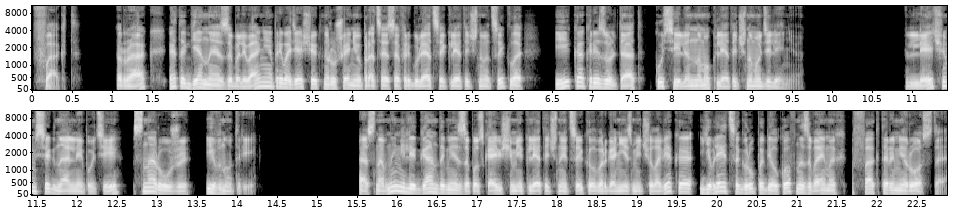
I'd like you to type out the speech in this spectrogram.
Факт. Рак — это генное заболевание, приводящее к нарушению процессов регуляции клеточного цикла и, как результат, к усиленному клеточному делению. Лечим сигнальные пути снаружи и внутри. Основными легандами, запускающими клеточный цикл в организме человека, является группа белков, называемых факторами роста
